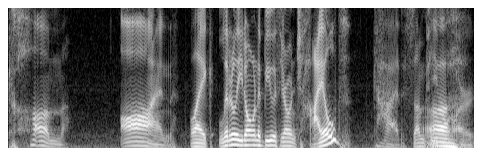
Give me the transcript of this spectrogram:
Come on. Like, literally, you don't want to be with your own child? God, some people are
